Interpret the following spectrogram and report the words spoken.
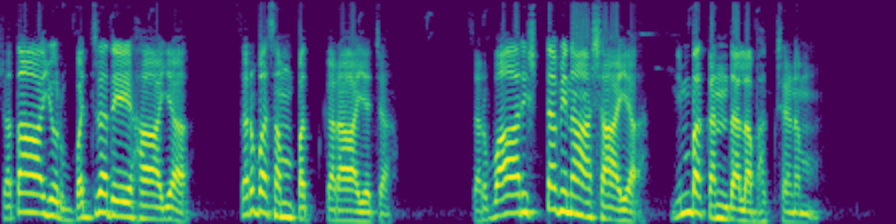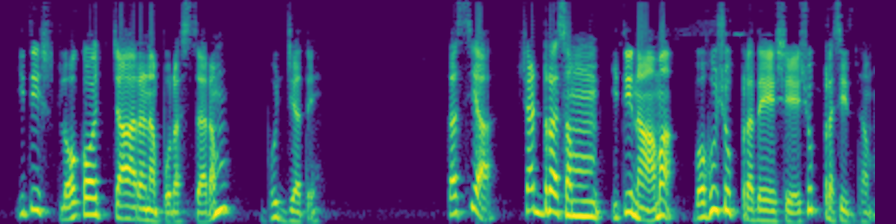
ಶತಾಯುರ್ವಜ್ರದೇಹಾಯ सर्वसम्पत्कराय च सर्वारिष्टविनाशाय निम्बकन्दलभक्षणम् इति श्लोकोच्चारणपुरस्सरं भुज्यते तस्य षड्रसम् इति नाम बहुषु प्रदेशेषु प्रसिद्धम्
